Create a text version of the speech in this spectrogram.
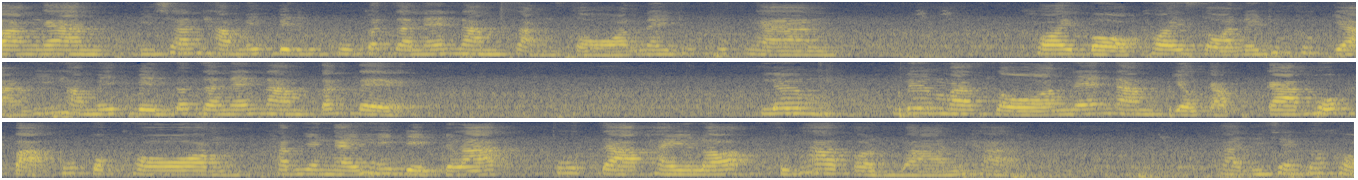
บางงานดิฉันทำไม่เป็นคุณครูก็จะแนะนำสั่งสอนในทุกๆงาน คอยบอกคอยสอนในทุกๆอย่างที่ทำไม่เป็นก็จะแนะนำตั้งแต่ เริ่มเริ่มมาสอนแนะนำเกี่ยวกับการพบปะผู้ปกครองทำยังไงให้เด็กรัก พูดจาไพเราะสุภาพอ่อนหวานค่ะ ค่ะดิฉันก็ขอ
